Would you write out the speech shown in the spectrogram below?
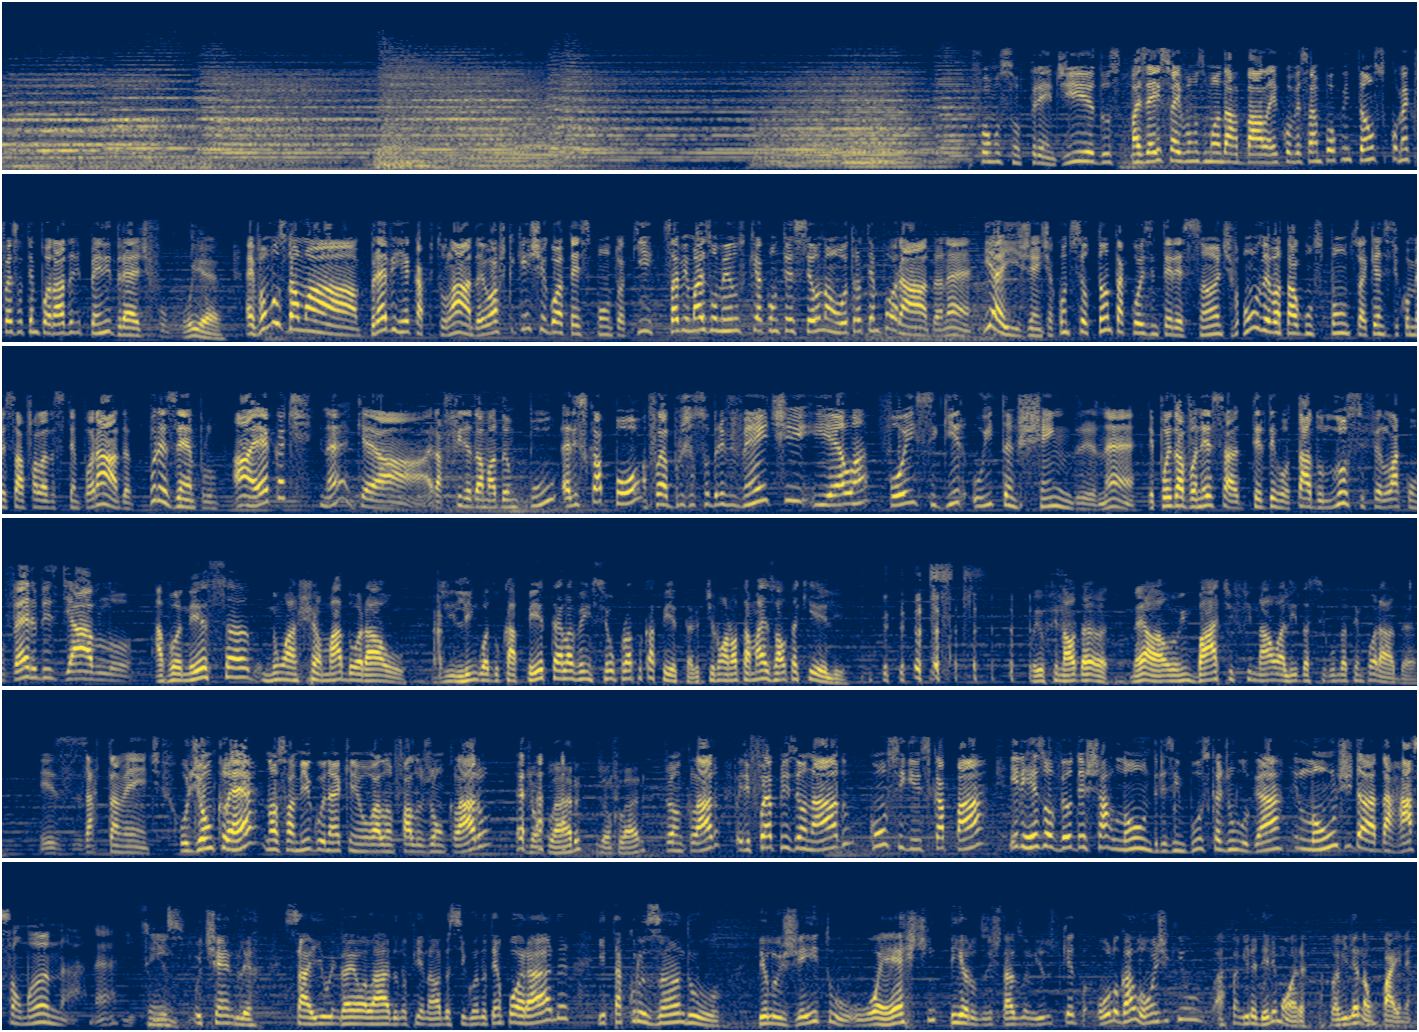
Fomos surpreendidos. Mas é isso aí, vamos mandar bala e conversar um pouco então como é que foi essa temporada de Penny Dreadful. Oh yeah. É, vamos dar uma breve recapitulada. Eu acho que quem chegou até esse ponto aqui sabe mais ou menos o que aconteceu na outra temporada, né? E aí, gente, aconteceu tanta coisa interessante. Vamos levantar alguns pontos aqui antes de começar a falar dessa temporada. Por exemplo, a Hecate, né, que é a, era a filha da Madame Pooh, ela escapou, foi a bruxa sobrevivente e ela foi seguir o Ethan Chandler, né? Depois da Vanessa ter derrotado Lúcifer lá com Verbes Diablo. A Vanessa, numa chamada oral de língua do capeta, ela venceu o próprio capeta. Tirou uma nota mais alta que ele. Foi o final da. Né, o embate final ali da segunda temporada. Exatamente. O John Clare, nosso amigo, né, que o Alan fala, o João Claro. João Claro, João Claro. João Claro. Ele foi aprisionado, conseguiu escapar e ele resolveu deixar Londres em busca de um lugar longe da, da raça humana, né? Sim. Isso. O Chandler saiu engaiolado no final da segunda temporada e tá cruzando pelo jeito o oeste inteiro dos Estados Unidos, porque é o lugar longe que o, a família dele mora. A família não, o pai, né?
